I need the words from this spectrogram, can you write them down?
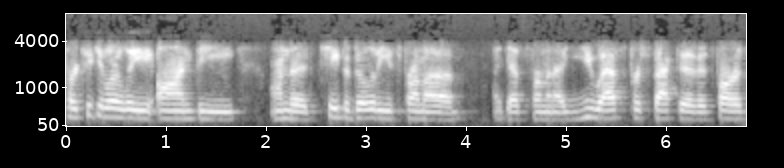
particularly on the on the capabilities from a I guess from a U.S. perspective, as far as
